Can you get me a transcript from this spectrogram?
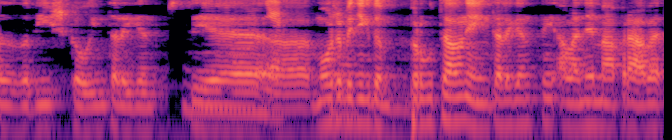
s výškou inteligencie. Nie. Eh, Môže byť niekto brutálne inteligentný, ale nemá práve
